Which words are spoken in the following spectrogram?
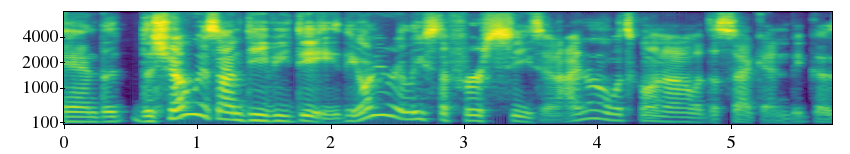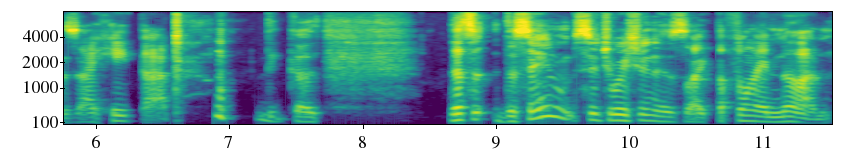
and the, the show is on dvd they only released the first season i don't know what's going on with the second because i hate that because that's the same situation as like the flying nun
